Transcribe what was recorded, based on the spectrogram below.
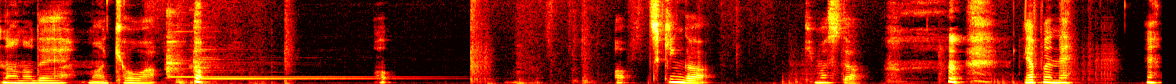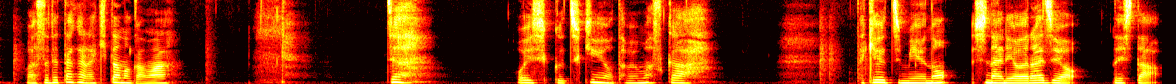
なのでまあ今日はああチキンが来ました。やっぱねね忘れたから来たのかな。じゃあ美味しくチキンを食べますか。竹内美優のシナリオラジオでした。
